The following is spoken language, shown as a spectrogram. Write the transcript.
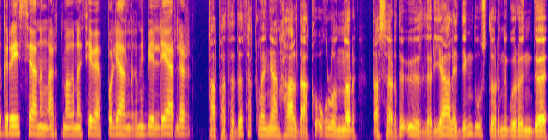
agressiýanyň artmagyna sebäp bolýandygyny belleýärler. Kapasada saklanýan haldaky oglanlar daşarda özleri ýaly deň-duşlaryny görende,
